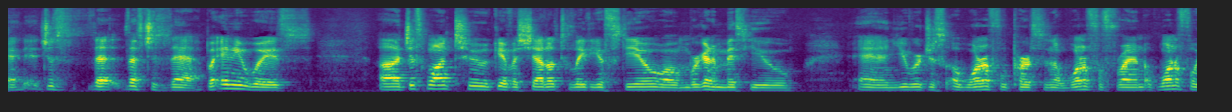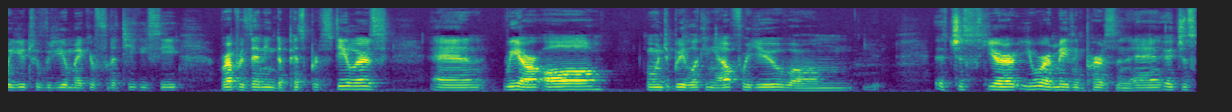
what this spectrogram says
And it just, that that's just that. But anyways, I uh, just want to give a shout out to Lady of Steel. Um, we're going to miss you. And you were just a wonderful person, a wonderful friend, a wonderful YouTube video maker for the TTC, representing the Pittsburgh Steelers. And we are all going to be looking out for you. Um, it's just, you're, you were an amazing person. And it just,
